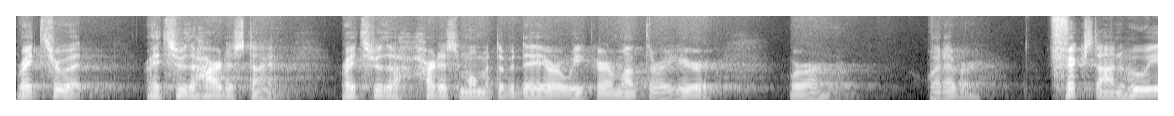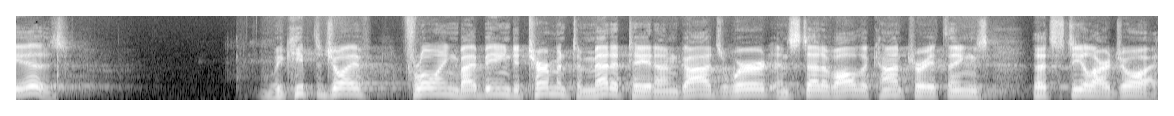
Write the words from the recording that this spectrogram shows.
Right through it, right through the hardest time right through the hardest moment of a day or a week or a month or a year or whatever, fixed on who He is. We keep the joy flowing by being determined to meditate on God's Word instead of all the contrary things that steal our joy.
